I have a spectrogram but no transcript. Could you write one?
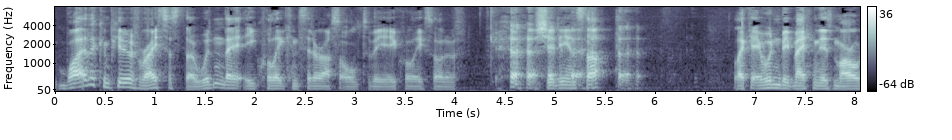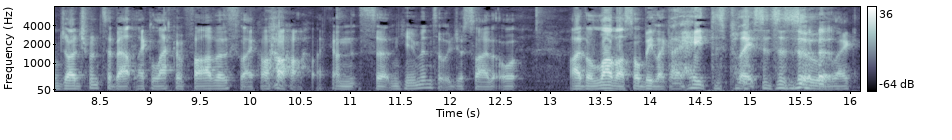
Why are the computers racist though? Wouldn't they equally consider us all to be equally sort of shitty and stuff? Like it wouldn't be making these moral judgments about like lack of fathers, like oh, like on certain humans. It would just either or, either love us or be like, I hate this place. It's a zoo. like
